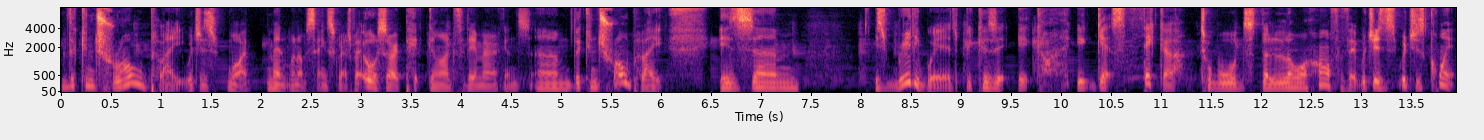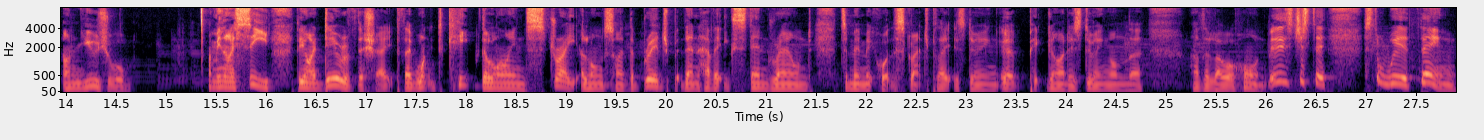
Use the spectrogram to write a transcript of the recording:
the control plate, which is what I meant when I was saying scratch plate. Oh, sorry, pick guard for the Americans. Um, the control plate is um, is really weird because it, it it gets thicker towards the lower half of it, which is which is quite unusual I mean, I see the idea of the shape. They wanted to keep the line straight alongside the bridge, but then have it extend round to mimic what the scratch plate is doing, uh, pickguard is doing on the other lower horn. But it's just a, just a weird thing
